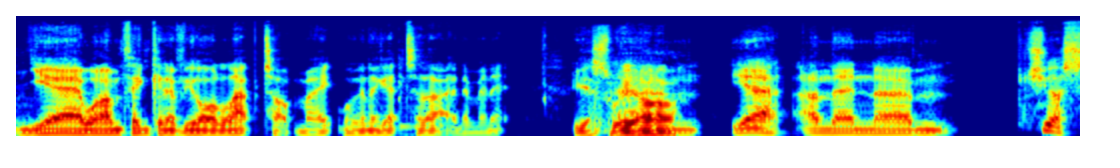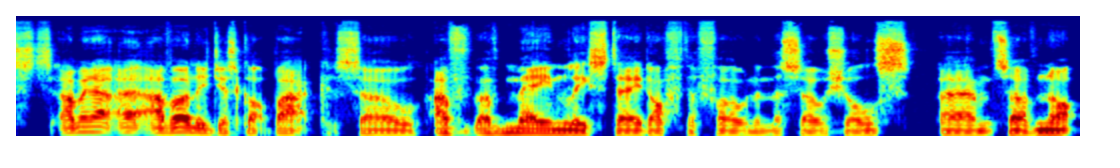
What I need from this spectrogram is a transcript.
yeah, well, I'm thinking of your laptop, mate. We're going to get to that in a minute. yes, we are. Um, yeah, and then um, just, I mean, I, I- I've only just got back, so I've I've mainly stayed off the phone and the socials. Um, so I've not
